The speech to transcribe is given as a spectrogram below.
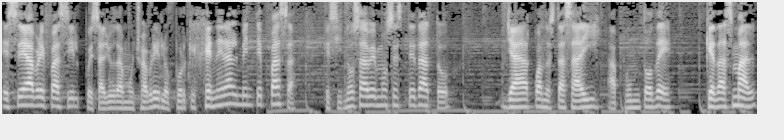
Ese abre fácil pues ayuda mucho a abrirlo porque generalmente pasa que si no sabemos este dato, ya cuando estás ahí a punto de, quedas mal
